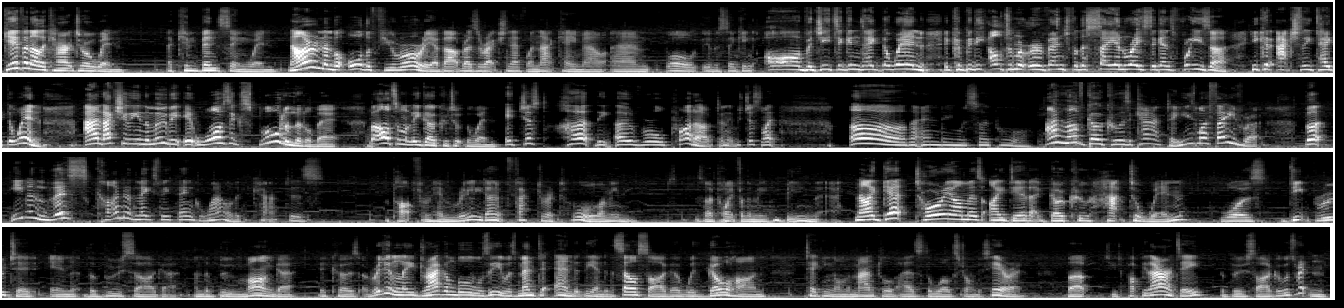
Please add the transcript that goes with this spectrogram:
give another character a win a convincing win. Now, I remember all the furore about Resurrection F when that came out, and, well, it was thinking, oh, Vegeta can take the win! It could be the ultimate revenge for the Saiyan race against Frieza! He could actually take the win! And actually, in the movie, it was explored a little bit, but ultimately, Goku took the win. It just hurt the overall product, and it was just like, oh, the ending was so poor. I love Goku as a character, he's my favourite, but even this kind of makes me think, wow, the character's apart from him really don't factor at all. I mean, there's no point for them even being there. Now, I get Toriyama's idea that Goku had to win was deep rooted in the Buu saga and the Buu manga, because originally Dragon Ball Z was meant to end at the end of the Cell saga with Gohan taking on the mantle as the world's strongest hero. But due to popularity, the Buu saga was written,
